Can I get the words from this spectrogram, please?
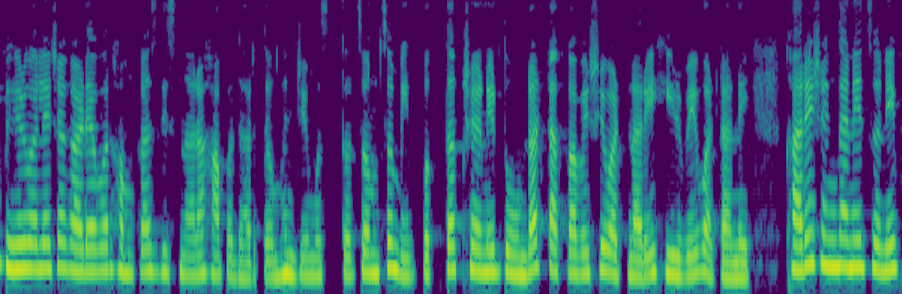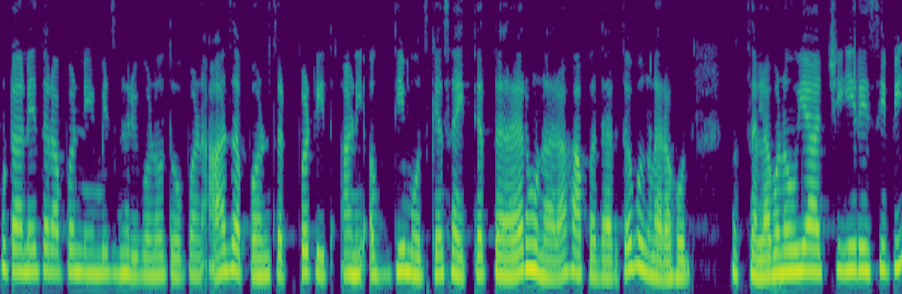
भेळवाल्याच्या गाड्यावर हमखास दिसणारा हा पदार्थ म्हणजे मस्त चमचमीत बघता क्षणी तोंडात टाकावेसे वाटणारे हिरवे वाटाणे. खारे शेंगदाणे चणे फुटाणे तर आपण नेहमीच घरी बनवतो पण आज आपण चटपटीत आणि अगदी मोजक्या साहित्यात तयार होणारा हा पदार्थ बघणार आहोत. मग चला बनवूया आजची ही रेसिपी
